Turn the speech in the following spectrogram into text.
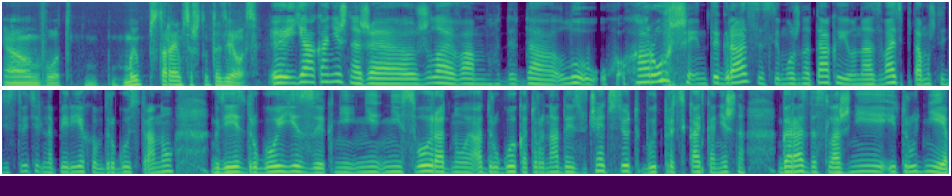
А, вот. Мы стараемся что-то делать. Э, я, конечно же, желаю вам да, хорошей интеграции, если можно так ее назвать, потому что действительно, переехав в другую страну, где есть другой язык, не, не, не свой родной, а другой, который надо изучать, все это будет протекать, конечно, гораздо сложнее и труднее.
